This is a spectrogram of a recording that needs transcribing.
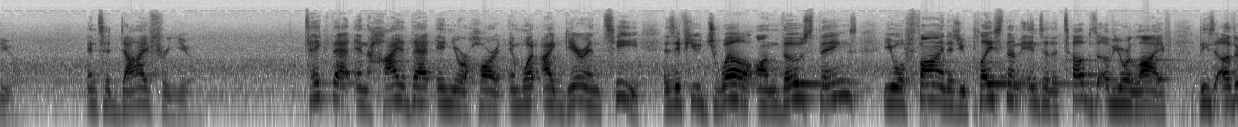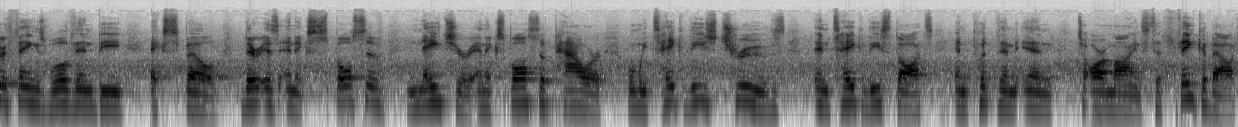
you and to die for you. Take that and hide that in your heart. And what I guarantee is if you dwell on those things, you will find as you place them into the tubs of your life, these other things will then be expelled. There is an expulsive nature, an expulsive power when we take these truths and take these thoughts and put them into our minds to think about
